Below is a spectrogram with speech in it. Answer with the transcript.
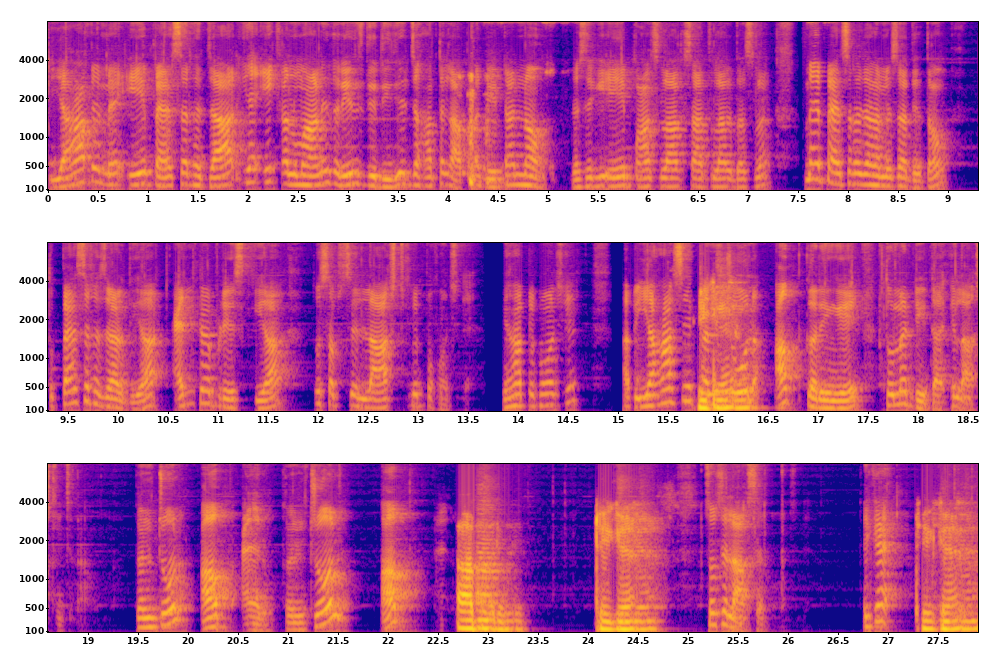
यहाँ पे मैं ए पैंसठ हज़ार या एक अनुमानित रेंज दे दीजिए जहाँ तक आपका डेटा ना हो। जैसे कि ए पाँच लाख सात लाख दस लाख मैं पैंसठ हज़ार हमेशा देता हूँ। तो पैंसठ हज़ार दिया एंटर प्रेस किया तो सबसे लास्ट में पहुँच गए। यहाँ पे पहुँच गए। अब यहाँ से कंट्रोल अप करेंगे तो मैं डेटा के लास्ट में चला control up arrow control up आप ठीक है। सबसे लास्ट है ठीक है? ठीक है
